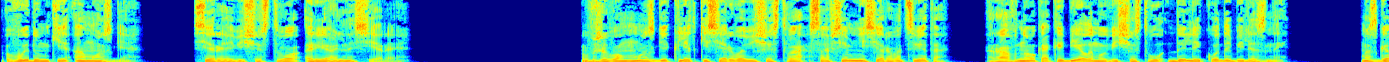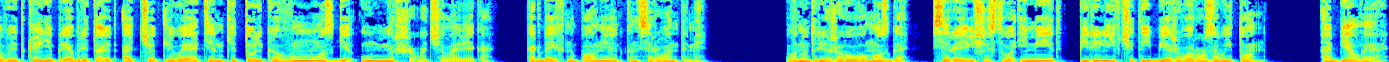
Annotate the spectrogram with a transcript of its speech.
Выдумки о мозге. Серое вещество реально серое. В живом мозге клетки серого вещества совсем не серого цвета, равно как и белому веществу далеко до белизны. Мозговые ткани приобретают отчетливые оттенки только в мозге умершего человека, когда их наполняют консервантами. Внутри живого мозга серое вещество имеет переливчатый бежево-розовый тон, а белое,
